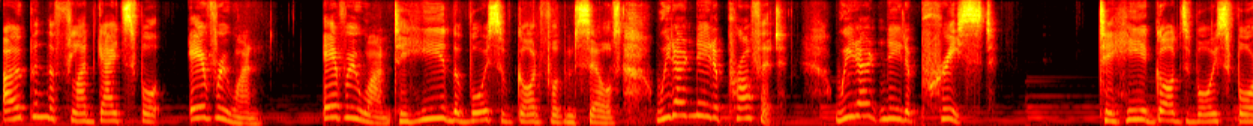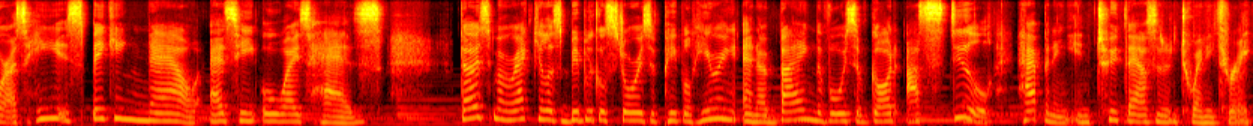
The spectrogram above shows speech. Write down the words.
opened the floodgates for everyone, everyone to hear the voice of God for themselves. We don't need a prophet, we don't need a priest to hear God's voice for us. He is speaking now as He always has. Those miraculous biblical stories of people hearing and obeying the voice of God are still happening in 2023.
